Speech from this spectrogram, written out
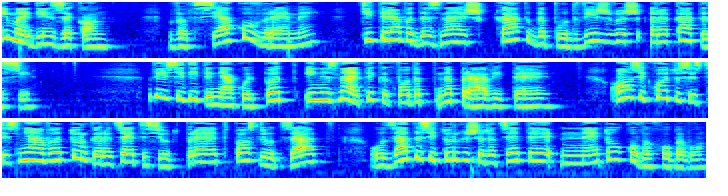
Има един закон. Във всяко време ти трябва да знаеш как да подвижваш ръката си. Вие седите някой път и не знаете какво да направите. Онзи, който се стеснява, турга ръцете си отпред, после отзад. Отзад да си тургаш ръцете не е толкова хубаво.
